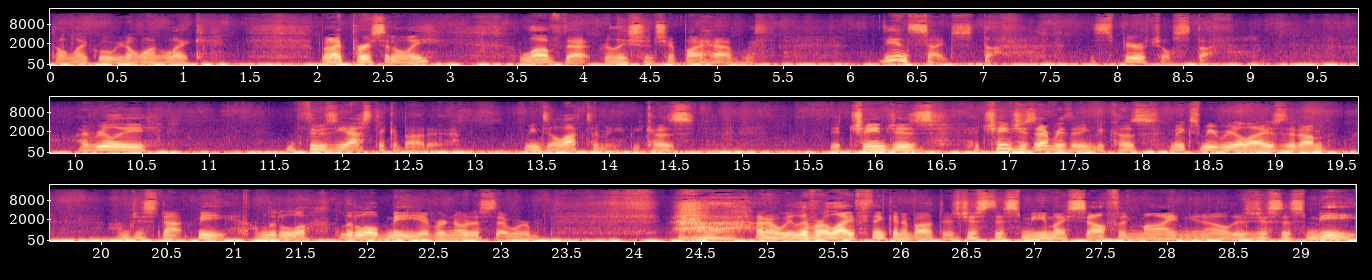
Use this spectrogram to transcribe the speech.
don't like what we don't want to like. But I personally love that relationship I have with the inside stuff, the spiritual stuff. I really enthusiastic about it. It means a lot to me because it changes it changes everything because it makes me realize that I'm I'm just not me. I'm little little old me. You ever notice that we're I don't know, we live our life thinking about there's just this me, myself, and mine, you know, there's just this me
